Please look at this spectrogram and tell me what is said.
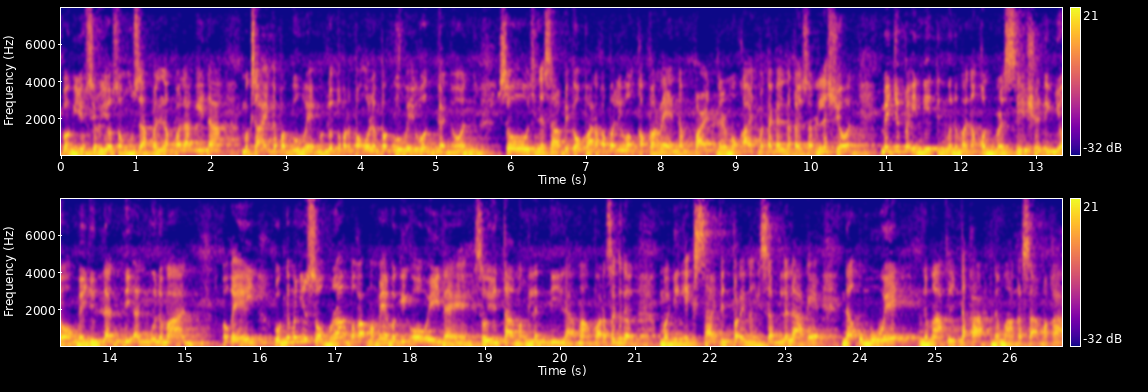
Huwag yung seryosong usapan lang palagi na magsaing ka pag uwi, magluto ka ng pangulam pag uwi. Huwag ganon. So, sinasabi ko, para kabaliwang ka pa rin ng partner mo kahit matagal na kayo sa relasyon, medyo painitin mo naman ang conversation ninyo. Medyo landian mo naman. Okay? Huwag naman yung sobra, baka mamaya maging OA na eh. So, yung tamang landi lamang. Para sa ganun, maging excited pa rin ng isang lalaki na umuwi, na makita ka, na makasama ka.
